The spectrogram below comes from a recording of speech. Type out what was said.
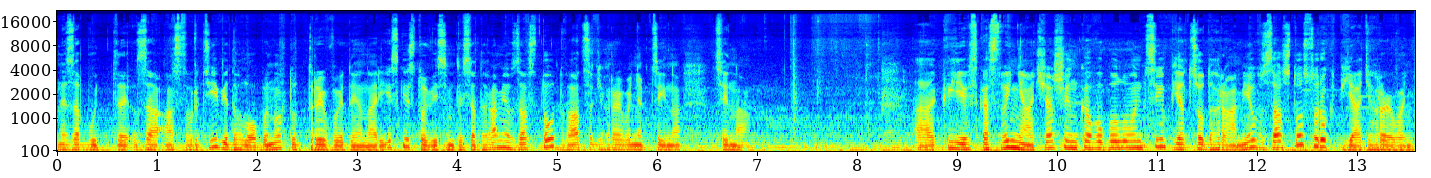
Не забудьте за асорті від глобину. Тут три види нарізки 180 грамів за 120 гривень акційна ціна. Київська свиняча шинка в оболонці 500 грамів за 145 гривень.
